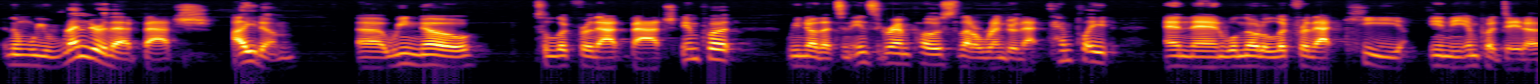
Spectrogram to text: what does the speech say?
And then when we render that batch item, uh, we know to look for that batch input, We know that's an Instagram post, so that'll render that template, and then we'll know to look for that key in the input data,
